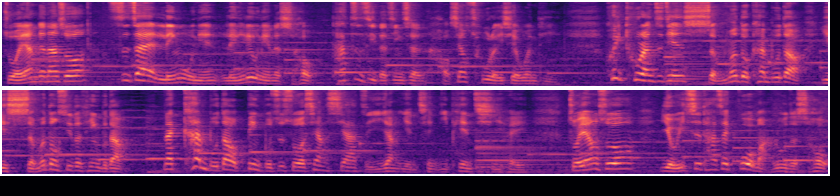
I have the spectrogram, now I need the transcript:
左阳跟他说，是在零五年、零六年的时候，他自己的精神好像出了一些问题，会突然之间什么都看不到，也什么东西都听不到。那看不到，并不是说像瞎子一样眼前一片漆黑。左阳说，有一次他在过马路的时候，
